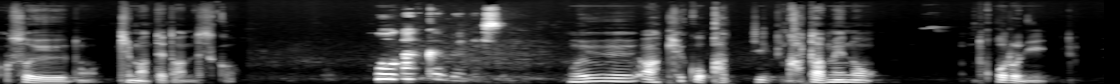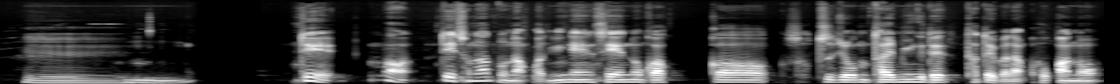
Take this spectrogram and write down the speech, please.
か、そういうの決まってたんですか？法学部ですね。ええ。あ、結構かっち、固めのところに。へーで、まあ、で、その後なんか2年生の学科卒業のタイミングで、例えばなんか他の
